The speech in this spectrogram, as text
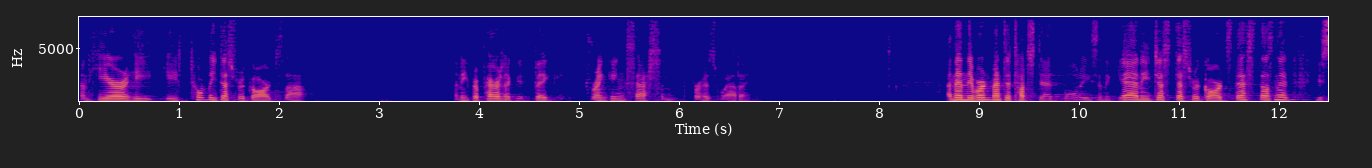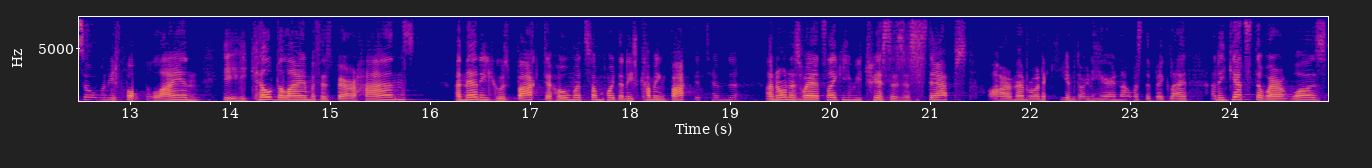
And here he, he totally disregards that. And he prepares a good big drinking session for his wedding. And then they weren't meant to touch dead bodies. And again, he just disregards this, doesn't it? You saw it when he fought the lion. He, he killed the lion with his bare hands. And then he goes back to home at some point and he's coming back to Timnah. And on his way, it's like he retraces his steps. Oh, I remember when I came down here and that was the big lion. And he gets to where it was.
